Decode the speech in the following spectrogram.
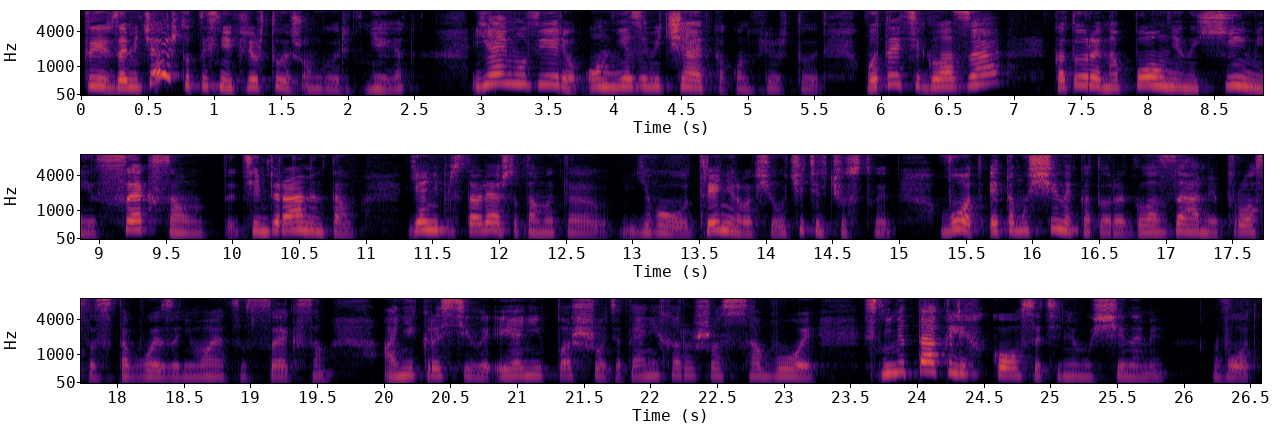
Ты замечаешь, что ты с ней флиртуешь? Он говорит, нет. Я ему верю, он не замечает, как он флиртует. Вот эти глаза, которые наполнены химией, сексом, темпераментом – я не представляю, что там это его тренер вообще, учитель чувствует. Вот, это мужчины, которые глазами просто с тобой занимаются сексом. Они красивые, и они пошутят, и они хорошо с собой. С ними так легко, с этими мужчинами. Вот.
